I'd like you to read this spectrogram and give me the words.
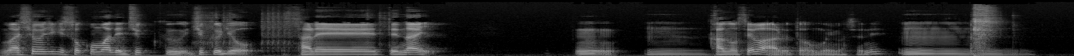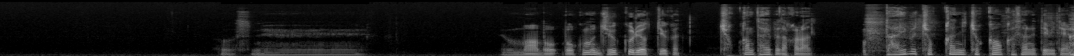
ー、まあ正直そこまで熟、熟慮されてない、うん、うん、可能性はあると思いますよね。うん、うん、うん。そうですね。でもまあ、ぼ僕も熟慮っていうか直感タイプだから、だいぶ直感に直感を重ねてみたいな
